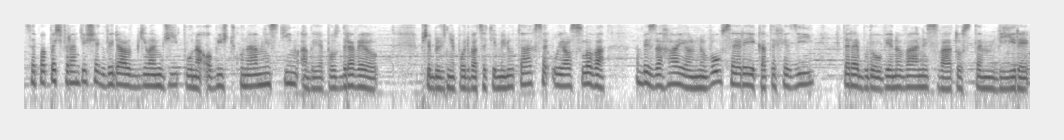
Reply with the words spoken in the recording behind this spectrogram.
se papež František vydal v bílém džípu na objížďku náměstím, aby je pozdravil. Přibližně po 20 minutách se ujal slova, aby zahájil novou sérii katechezí, které budou věnovány svátostem víry.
